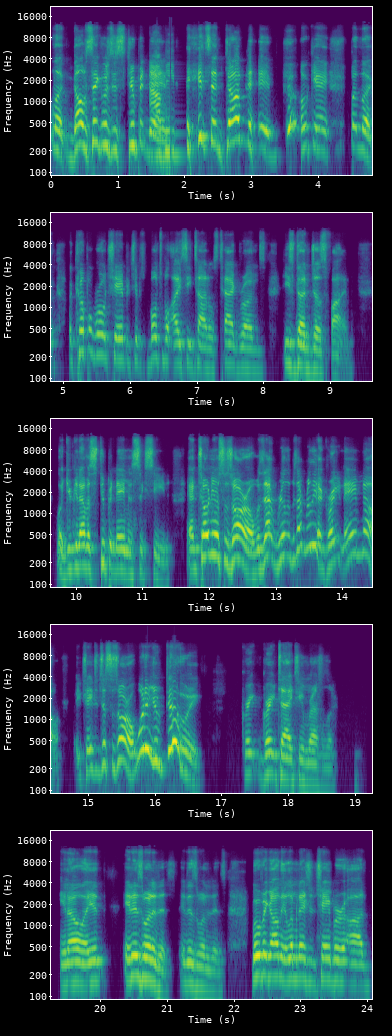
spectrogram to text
look, Dolph Ziggler's a stupid name. I'll be It's a dumb name. Okay. But look, a couple world championships, multiple IC titles, tag runs. He's done just fine. Look, you can have a stupid name and succeed. Antonio Cesaro, was that really was that really a great name? No. He changed it to Cesaro. What are you doing? Great, great tag team wrestler. You know, it it is what it is. It is what it is. Moving on, the Elimination Chamber on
